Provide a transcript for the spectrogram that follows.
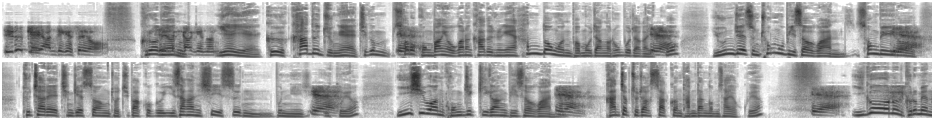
이렇게 해야 안 되겠어요. 제 그러면 생각에는. 예예 그 카드 중에 지금 예. 서로 공방이 오가는 카드 중에 한동훈 법무장관 후보자가 있고 예. 윤재순 총무비서관 성비로 예. 두 차례 징계성 조치받고 그 이상한 시 쓴 분이 예. 있고요. 이시원 공직기강 비서관 예. 간첩 조작 사건 담당 검사였고요. 예. 이거는 그러면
